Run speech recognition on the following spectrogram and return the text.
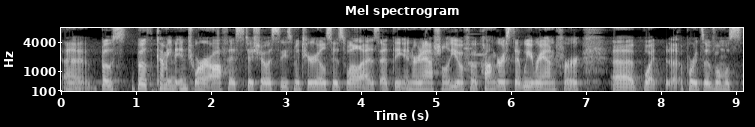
uh, both both coming into our office to show us these materials, as well as at the International UFO Congress that we ran for uh, what upwards of almost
